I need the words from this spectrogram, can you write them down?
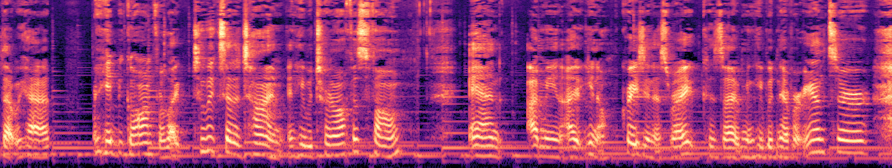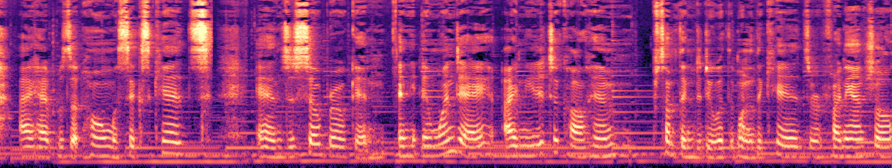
that we had and he'd be gone for like two weeks at a time and he would turn off his phone and i mean i you know craziness right? Because i mean he would never answer. I had was at home with six kids and just so broken. And, and one day i needed to call him something to do with one of the kids or financial.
